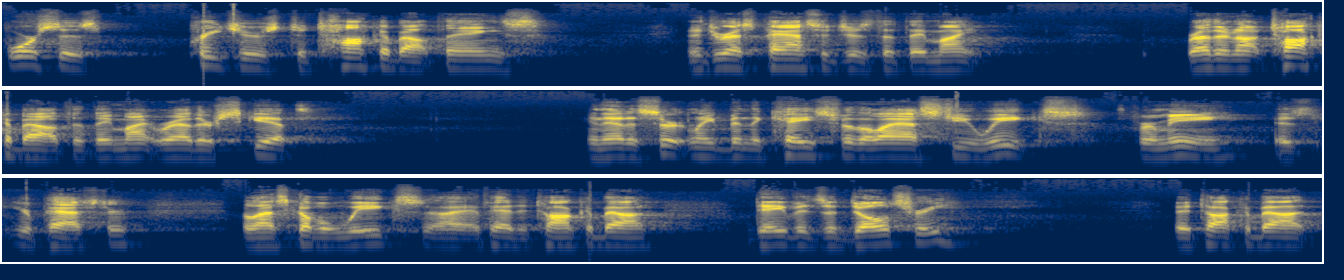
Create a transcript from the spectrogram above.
forces preachers to talk about things and address passages that they might rather not talk about, that they might rather skip. And that has certainly been the case for the last few weeks for me as your pastor. The last couple of weeks, I've had to talk about David's adultery. They talk about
